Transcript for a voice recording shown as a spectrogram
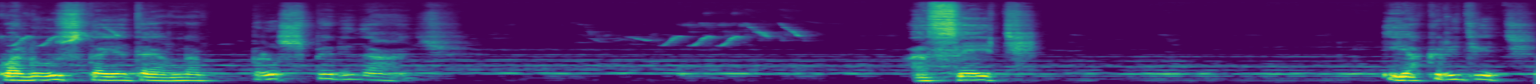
com a luz da eterna prosperidade. Aceite e acredite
